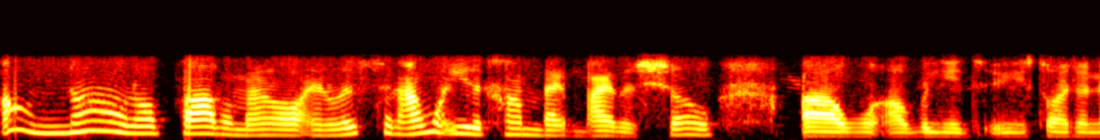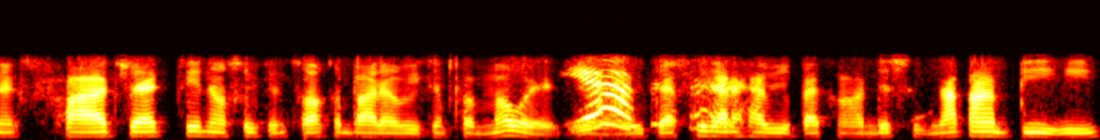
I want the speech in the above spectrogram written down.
Oh no, no problem at all. And listen, I want you to come back by the show uh, when, uh, when you when you start your next project, you know, so we can talk about it and we can promote it. You know, Yeah, we definitely sure. got to have you back on. This is not gonna be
